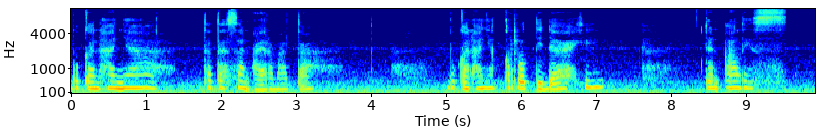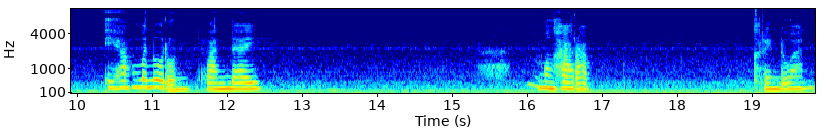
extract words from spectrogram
Bukan hanya tetesan air mata bukan hanya kerut di dahi dan alis yang menurun landai. Mengharap kerinduan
